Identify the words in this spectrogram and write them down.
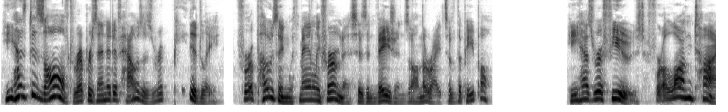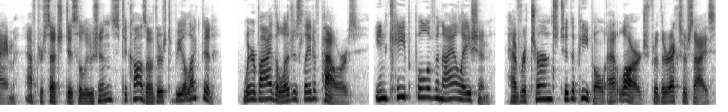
He has dissolved representative houses repeatedly for opposing with manly firmness his invasions on the rights of the people. He has refused for a long time after such dissolutions to cause others to be elected, whereby the legislative powers, incapable of annihilation, have returned to the people at large for their exercise,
